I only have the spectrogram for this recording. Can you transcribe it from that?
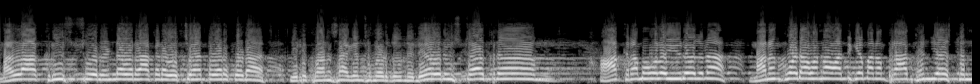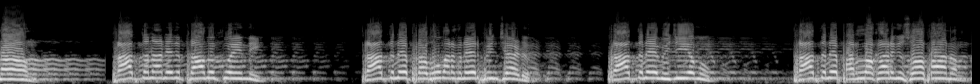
మళ్ళా క్రీస్తు రెండవ రాకడ వచ్చేంత వరకు కూడా ఇది కొనసాగించబడుతుంది. దేవుని స్తోత్రం. ఆ క్రమంలో ఈ రోజున మనం కూడా ఉన్నాం. అందుకే మనం ప్రార్థన చేస్తున్నాం. ప్రార్థన అనేది ప్రాముఖ్యమైంది. ప్రార్థనే ప్రభు మనకు నేర్పించాడు. ప్రార్థనే విజయము. ప్రార్థనే పరలోకానికి సోపానం.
